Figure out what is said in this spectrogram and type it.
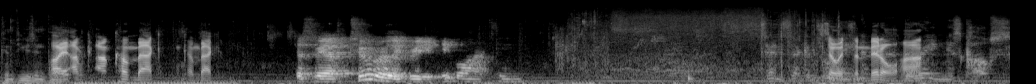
confusing All right, part. I'm, I'm coming back. I'm coming back. Guess we have two really greedy people on our team. 10 seconds So it's the middle, huh? The ring is close.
